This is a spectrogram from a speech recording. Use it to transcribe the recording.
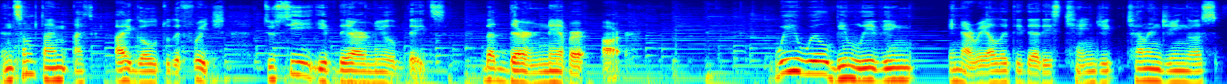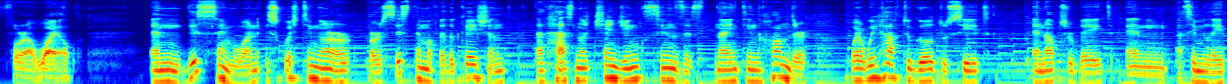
and sometimes I go to the fridge to see if there are new updates, but there never are. We will be living in a reality that is changing, challenging us for a while. And this same one is questioning our, our system of education that has not changing since the 1900, where we have to go to sit and observe and assimilate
